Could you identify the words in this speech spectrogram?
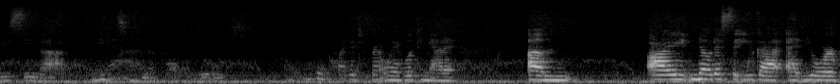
You see that. yeah It's wonderful. Really quite a different way of looking at it. Um, I noticed that you got at your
